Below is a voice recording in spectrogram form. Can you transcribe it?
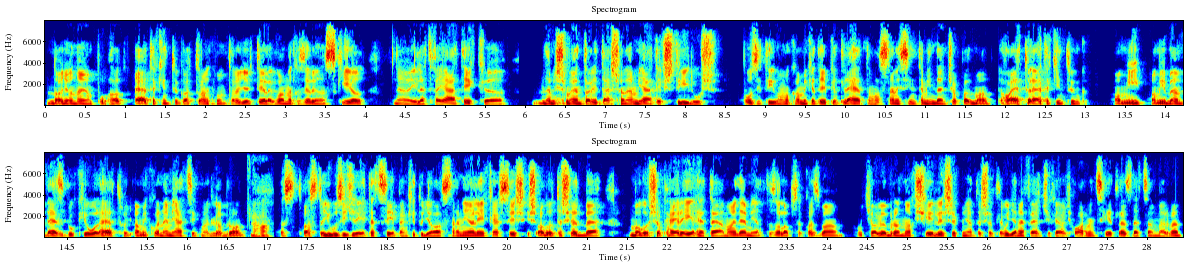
nagyon-nagyon, ha eltekintünk attól, amit mondtál, hogy, hogy tényleg vannak azért olyan skill, illetve játék nem is mentalitás, hanem játék stílus pozitívumok, amiket egyébként lehetne használni szinte minden csapatban. Ha ettől eltekintünk, ami, amiben Westbrook jó lehet, hogy amikor nem játszik majd LeBron, Aha. azt, azt a usage rate szépen ki tudja használni a Lakers, és, és adott esetben magasabb helyre érhet el majd emiatt az alapszakaszban, hogyha a LeBronnak sérülések miatt esetleg ugye ne felejtsük el, hogy 37 lesz decemberben.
